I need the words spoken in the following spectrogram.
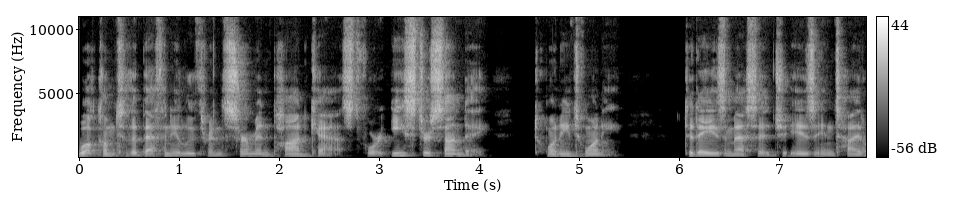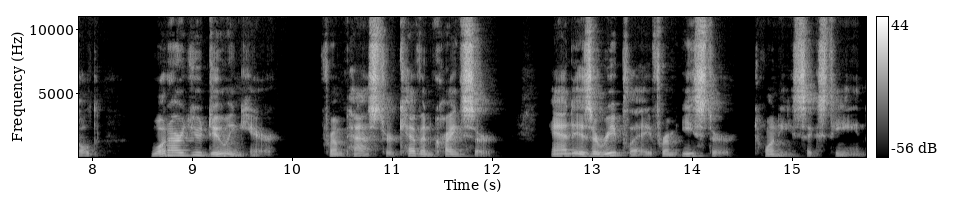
Welcome to the Bethany Lutheran Sermon Podcast for Easter Sunday, 2020. Today's message is entitled, What Are You Doing Here? from Pastor Kevin Kreitzer and is a replay from Easter 2016.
